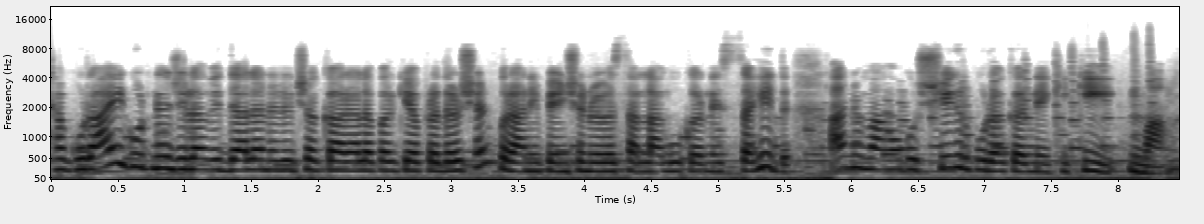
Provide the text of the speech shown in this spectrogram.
ठकुराई गुट ने जिला विद्यालय निरीक्षक कार्यालय पर किया प्रदर्शन। पुरानी पेंशन व्यवस्था लागू करने सहित अन्य मांगों को शीघ्र पूरा करने की की मांग।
